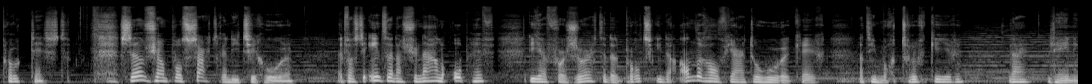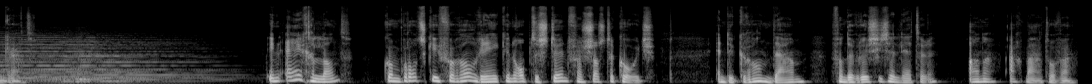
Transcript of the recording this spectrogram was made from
protest. Zelfs Jean-Paul Sartre liet zich horen. Het was de internationale ophef die ervoor zorgde dat Brodsky na anderhalf jaar te horen kreeg dat hij mocht terugkeren naar Leningrad. In eigen land kon Brodsky vooral rekenen op de steun van Shostakovich en de grande dame van de Russische letteren, Anna Akhmatova.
